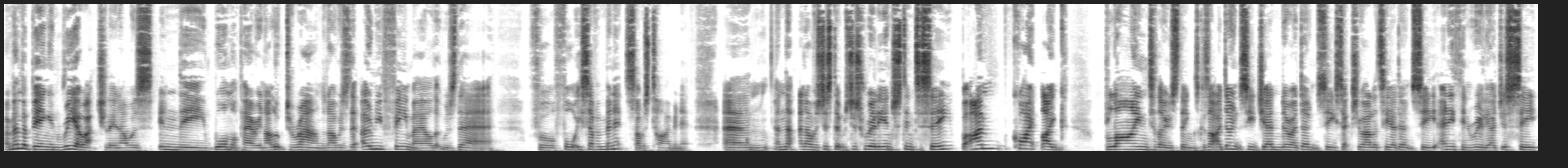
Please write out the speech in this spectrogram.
i remember being in rio actually and i was in the warm-up area and i looked around and i was the only female that was there for 47 minutes. I was timing it. Um, and that, and I was just, it was just really interesting to see. But I'm quite like blind to those things because I don't see gender, I don't see sexuality, I don't see anything really. I just see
